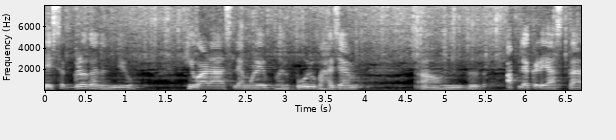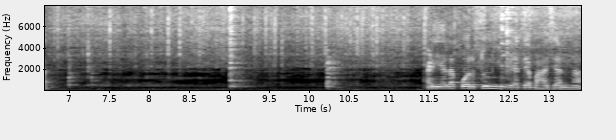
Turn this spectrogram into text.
हे सगळं घालून देऊ. हिवाळा असल्यामुळे भरपूर भाज्या आपल्याकडे असतात. आणि याला परतून घेऊया त्या भाज्यांना.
